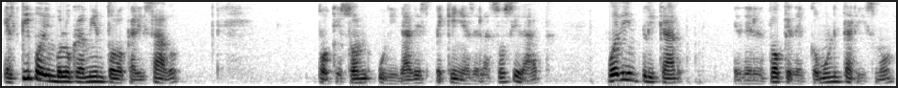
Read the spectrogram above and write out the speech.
El tipo de involucramiento localizado, porque son unidades pequeñas de la sociedad, puede implicar, en el enfoque del comunitarismo,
